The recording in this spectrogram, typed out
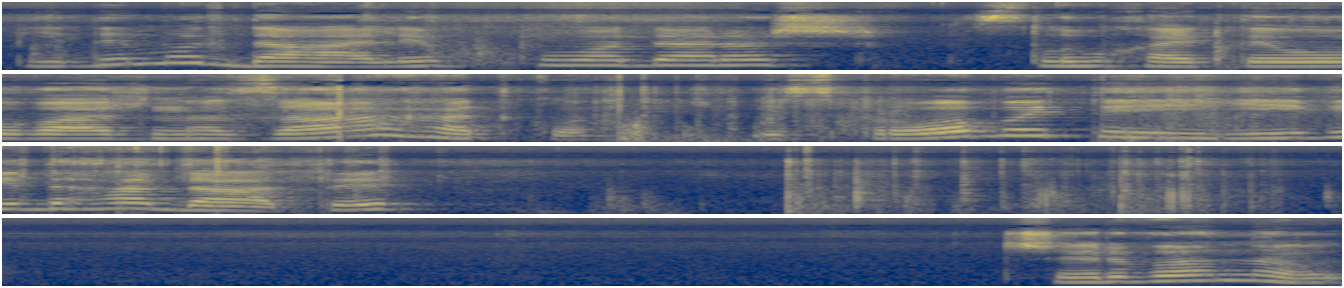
підемо далі в подорож. Слухайте уважно загадку і спробуйте її відгадати. Червоно,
